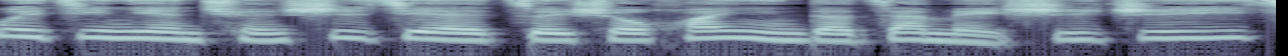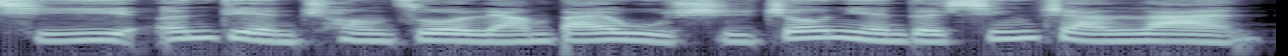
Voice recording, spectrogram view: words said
为纪念全世界最受欢迎的赞美诗之一——奇异恩典创作两百五十周年的新展览，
